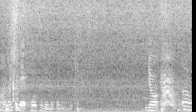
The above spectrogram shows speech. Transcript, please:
อ๋อน้ำปลาแดกโคตรเลยนะกระดูกเยอะเออ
